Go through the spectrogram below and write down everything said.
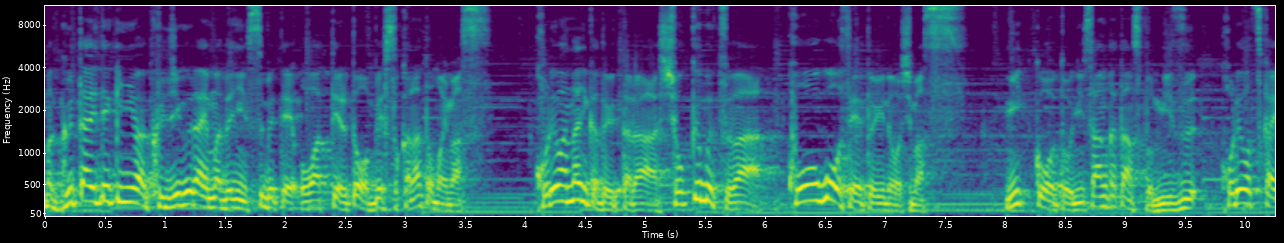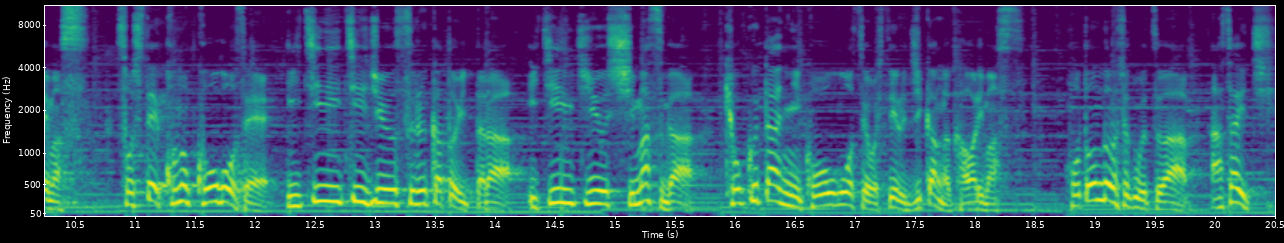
まあ、具体的には9時ぐらいまでに全て終わっているとベストかなと思います。これは何かといったら植物は光合成というのをします。日光と二酸化炭素と水これを使います。そしてこの光合成一日中するかといったら一日中しますが極端に光合成をしている時間が変わります。ほとんどの植物は朝一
